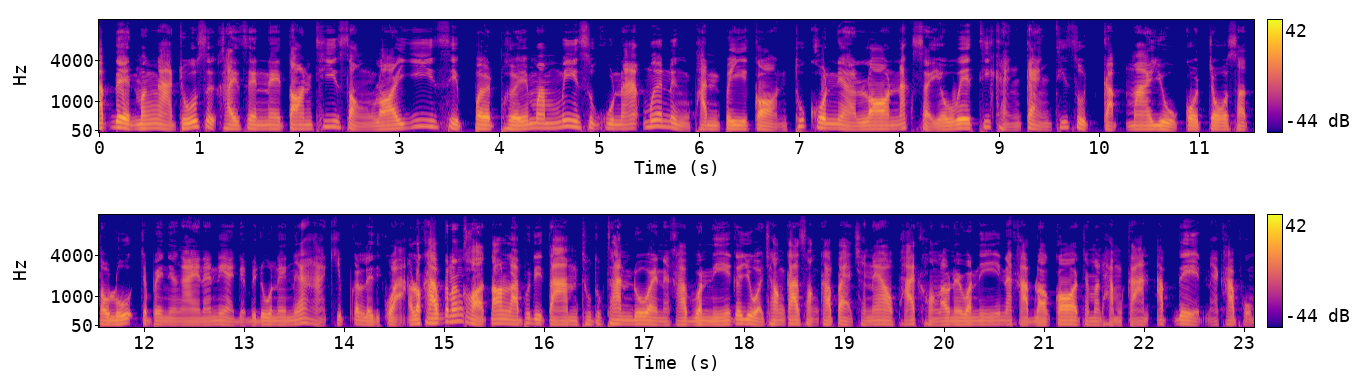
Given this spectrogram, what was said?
อัปเดตมังงะจูสึไคเซนในตอนที่ 220 เปิดเผยมัมมี่สุคุนะเมื่อ 1,000 ปีก่อน ทุกคนเนี่ยรอนักไสยเวทที่แข็งแกร่งที่สุดกลับมาอยู่โกโจซาโตรุจะเป็นยังไงนะเนี่ย เดี๋ยวไปดูในเนื้อหาคลิปกันเลยดีกว่า เอาละครับก็ต้องขอต้อนรับผู้ติดตามทุกๆท่านด้วยนะครับ วันนี้ก็อยู่ช่อง9298 Channel พาร์ทของเราในวันนี้นะครับ เราก็จะมาทำการอัปเดตนะครับผม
